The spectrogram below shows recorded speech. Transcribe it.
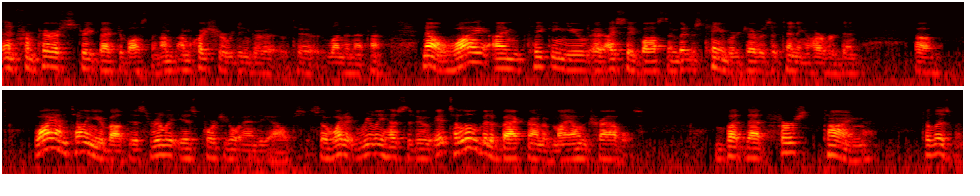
and from Paris straight back to Boston. I'm, I'm quite sure we didn't go to, to London that time. Now, why I'm taking you, uh, I say Boston, but it was Cambridge. I was attending Harvard then. Um, why I'm telling you about this really is Portugal and the Alps. So what it really has to do, it's a little bit of background of my own travels. But that first time to Lisbon,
